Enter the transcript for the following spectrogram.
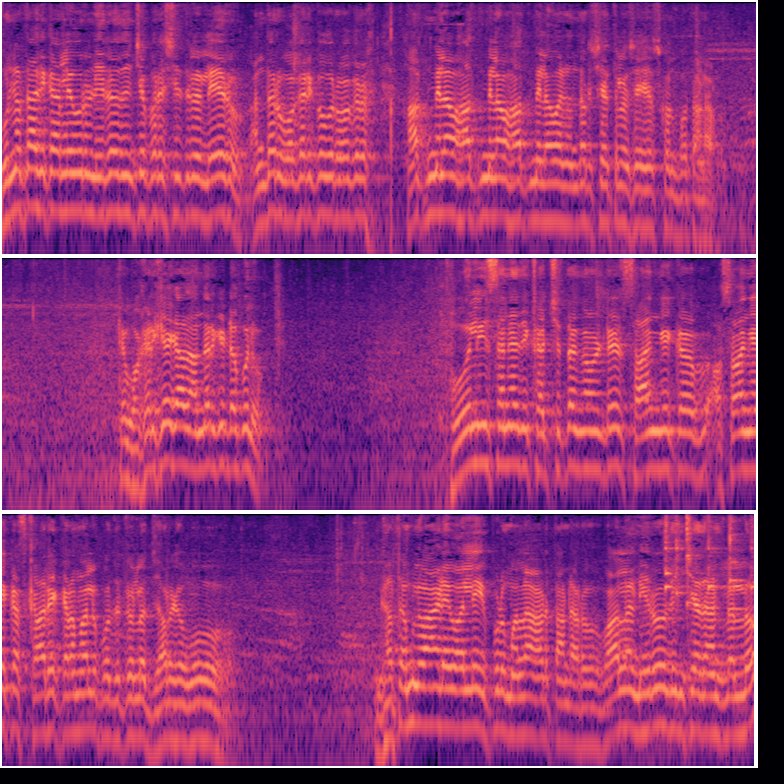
ఉన్నతాధికారులు ఎవరు నిరోధించే పరిస్థితిలో లేరు. అందరూ ఒకరికొకరు ఒకరు హాత్ మిలావ్ హాత్ అని అందరూ చేతిలో చేసుకొని పోతున్నారు. అంటే ఒకరికే కాదు అందరికీ డబ్బులు. పోలీస్ అనేది ఖచ్చితంగా ఉంటే సాంఘిక అసాంఘిక కార్యక్రమాలు పొద్దుటూరులో జరగవు. గతంలో ఆడేవాళ్ళే ఇప్పుడు మళ్ళీ ఆడుతున్నారు. వాళ్ళని నిరోధించే దాంట్లలో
